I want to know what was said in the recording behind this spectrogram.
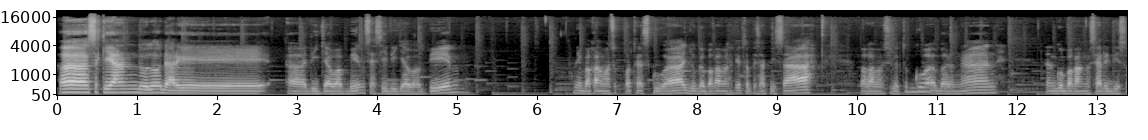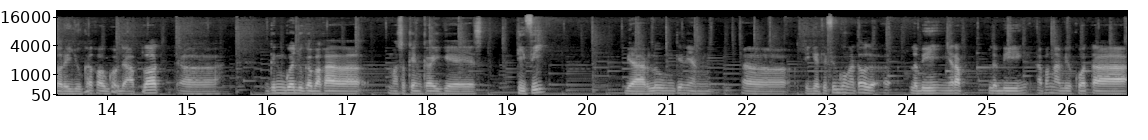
Uh, sekian dulu dari uh, dijawab BIM, sesi dijawab BIM. Ini bakal masuk podcast gua, juga bakal masuk terpisah-pisah. Bakal masuk YouTube gua barengan. Dan gue bakal nge-share di story juga kalau gue udah upload. Uh, mungkin gue juga bakal masukin ke IG TV. Biar lu mungkin yang uh, IG TV gue nggak tahu lebih nyerap lebih apa ngambil kuota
